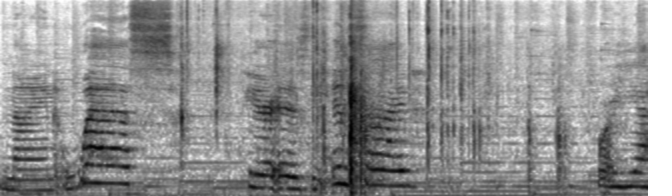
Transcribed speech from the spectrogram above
Nine West. Here is the inside for you.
